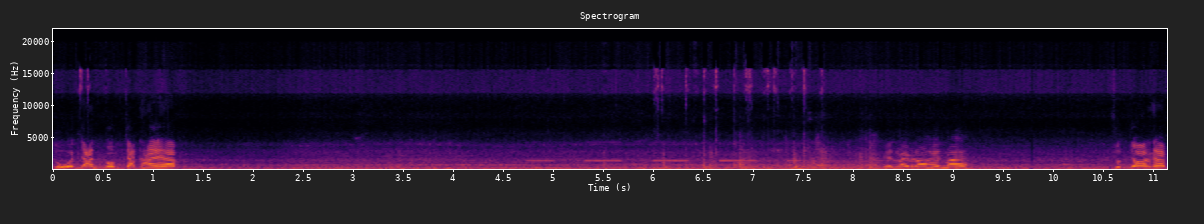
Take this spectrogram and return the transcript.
ดูอาจารย์กบจัดให้ครับ เห็นไหมพี่น้องเห็นไหม สุดยอดครับ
